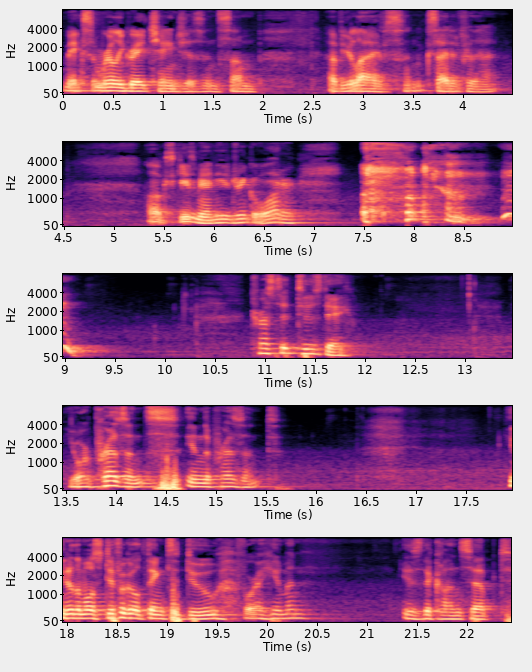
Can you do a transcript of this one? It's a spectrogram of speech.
make some really great changes in some of your lives. I'm excited for that. Oh, excuse me, I need a drink of water. Trusted Tuesday. Your presence in the present. You know, the most difficult thing to do for a human is the concept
